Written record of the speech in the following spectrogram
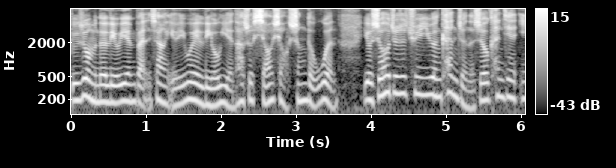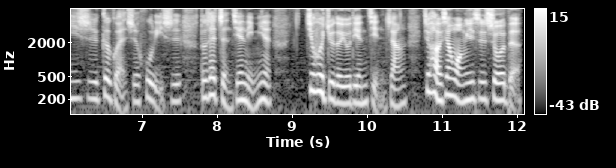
比如说我们的留言板上有一位留言，他说小小声的问，有时候就是去医院看诊的时候，看见医师、各管师、护理师都在诊间里面。就会觉得有点紧张，就好像王医师说的，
